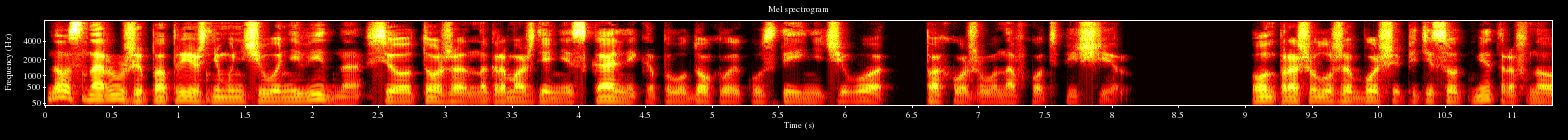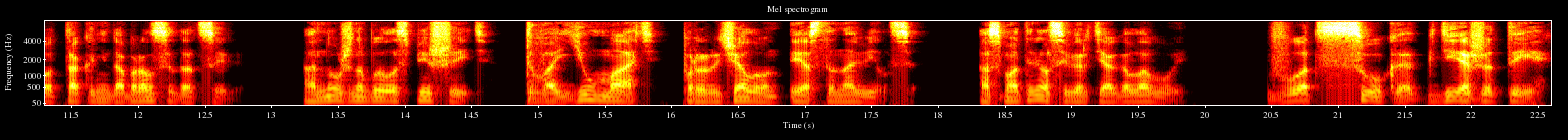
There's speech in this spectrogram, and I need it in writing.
Но снаружи по-прежнему ничего не видно, все тоже нагромождение скальника, полудохлые кусты и ничего похожего на вход в пещеру. Он прошел уже больше 500 метров, но так и не добрался до цели. А нужно было спешить. Твою мать! Прорычал он и остановился. Осмотрелся, вертя головой. «Вот сука, где же ты?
